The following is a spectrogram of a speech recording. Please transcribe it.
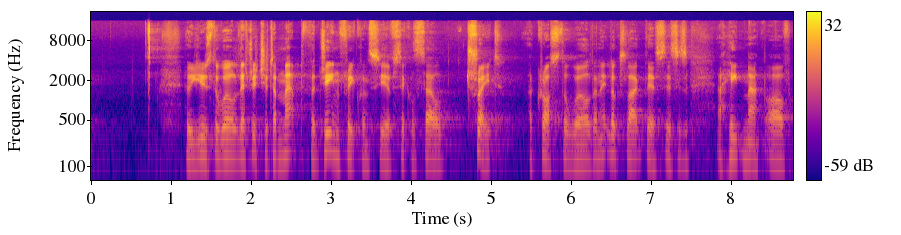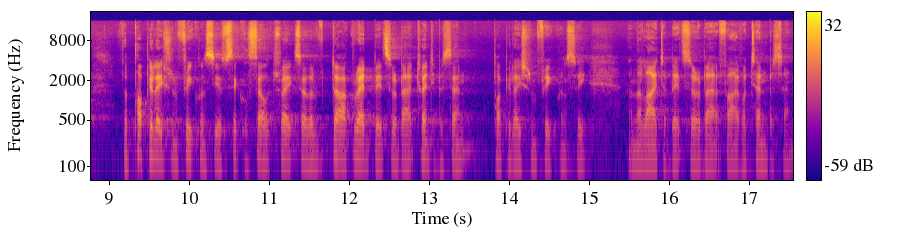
who used the world literature to map the gene frequency of sickle cell trait across the world. And it looks like this. This is a heat map of the population frequency of sickle cell trait. So the dark red bits are about 20% population frequency, and the lighter bits are about 5 or 10%.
